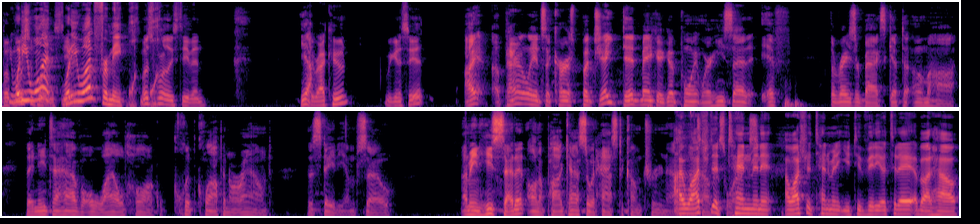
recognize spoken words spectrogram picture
but what do you want? importantly, What do you want from me? Most importantly, Steven, Yeah, the raccoon. We gonna see it? I apparently it's a curse, but Jake did make a good point where he said if the Razorbacks get to Omaha, they need to have a wild hog clip clopping around the stadium. So, I mean, he said it on a podcast, so it has to come true now. I That's watched a ten works. minute. I watched a ten minute YouTube video today about how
